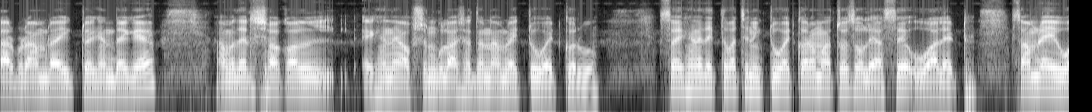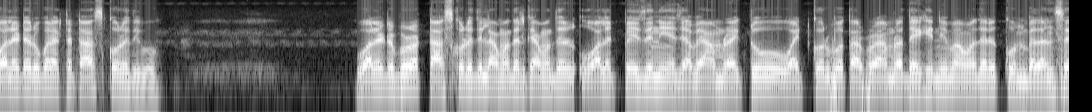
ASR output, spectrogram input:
তারপরে আমরা একটু এখান থেকে আমাদের সকল এখানে অপশনগুলো আসার জন্য আমরা একটু ওয়েট করব। সো এখানে দেখতে পাচ্ছেন একটু ওয়েট করা মাত্র চলে আসছে ওয়ালেট সো আমরা এই ওয়ালেটের উপর একটা টাচ করে দিব। ওয়ালেটের উপর টাচ করে দিলে আমাদেরকে আমাদের ওয়ালেট পেজে নিয়ে যাবে। আমরা একটু ওয়েট করব, তারপরে আমরা দেখে নিব আমাদের কোন ব্যালেন্সে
